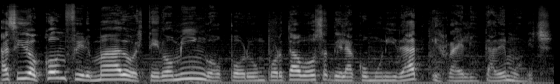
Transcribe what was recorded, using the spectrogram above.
ha sido confirmado este domingo por un portavoz de la comunidad israelita de Múnich.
